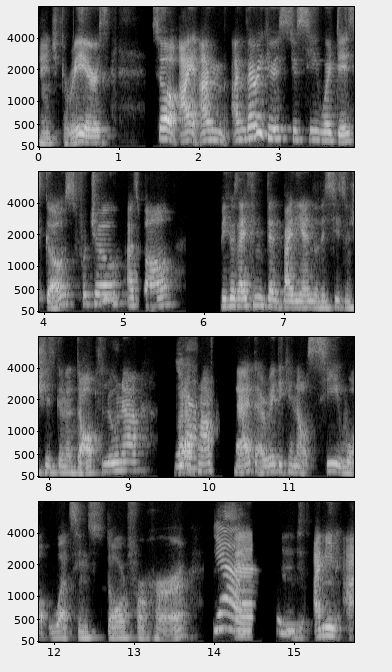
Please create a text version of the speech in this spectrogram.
changed careers. So I, I'm I'm very curious to see where this goes for Jo mm-hmm. as well, because I think that by the end of the season she's gonna adopt Luna. But yeah. apart from that, I really cannot see what what's in store for her. Yeah. And I mean, I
